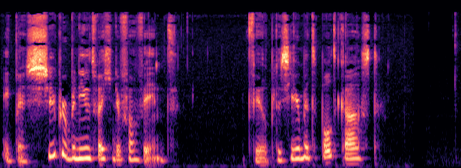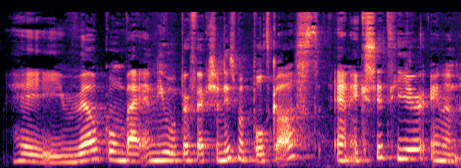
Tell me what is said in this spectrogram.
Ik ben super benieuwd wat je ervan vindt. Veel plezier met de podcast. Hey, welkom bij een nieuwe Perfectionisme podcast. En ik zit hier in een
